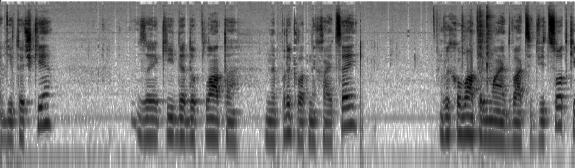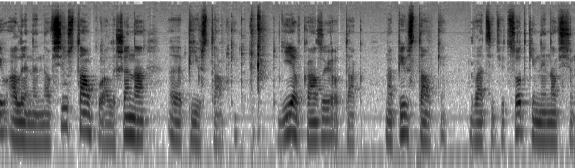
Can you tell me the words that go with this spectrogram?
діточки, за які йде доплата. Наприклад, нехай цей вихователь має 20%, але не на всю ставку, а лише на е, пів. Тоді я вказую отак. На пів ставки. 20% не на всю.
